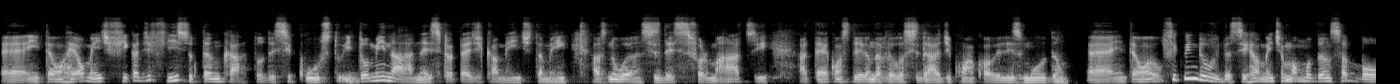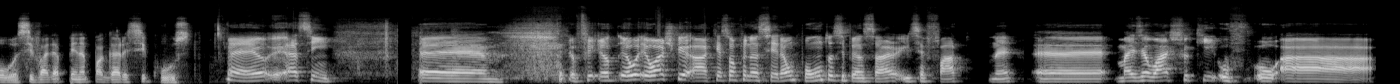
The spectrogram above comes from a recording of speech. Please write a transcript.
É, então, realmente fica difícil tancar todo esse custo e dominar né, estrategicamente também as nuances desses formatos e até considerando a velocidade com a qual eles mudam. É, então, eu fico em dúvida se realmente é uma mudança boa, se vale a pena pagar esse custo. É, é assim. É, eu, eu, eu acho que a questão financeira é um ponto a se pensar, isso é fato né? É, mas eu acho que o, o, a,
